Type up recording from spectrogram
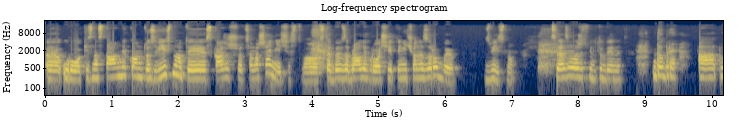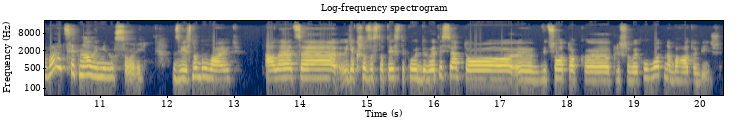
е, уроки з наставником, то звісно, ти скажеш, що це мошенничество. З тебе забрали гроші, і ти нічого не заробив. Звісно, все залежить від людини. Добре, а бувають сигнали мінусові? Звісно, бувають. Але це, якщо за статистикою дивитися, то е, відсоток е, плюсових угод набагато більший.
